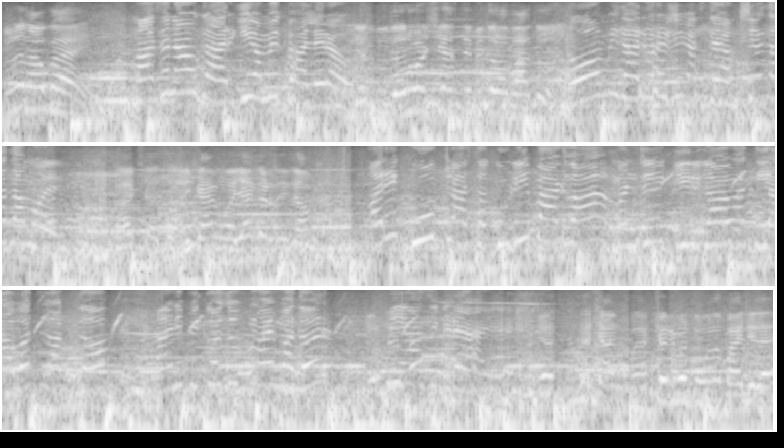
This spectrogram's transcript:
तुझं नाव काय? माझं नाव गार्गी अमित भालेराव. म्हणजे तू दरवर्षी असते मी तुला पाहतो. हो मी दरवर्षी असते. अक्षय दादामुळे अच्छा अच्छा. आणि काय मजा करते जाम? अरे खूप जास्त. गुढीपाडवा म्हणजे गिरगावात यावंच लागतं. आणि बिकॉज ऑफ माय मदर मी आज इकडे आहे. छान ॲक्च्युली पण तुम्हाला पाहिजेलं आहे.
